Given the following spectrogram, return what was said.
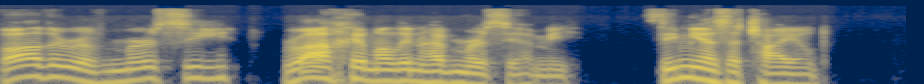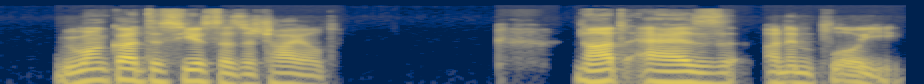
Father of mercy, Rachem Aleinu, have mercy on me. See me as a child. We want God to see us as a child, not as an employee,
